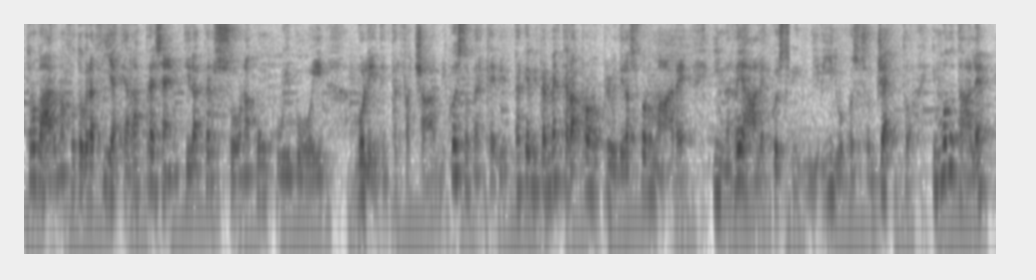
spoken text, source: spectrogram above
trovare una fotografia che rappresenti la persona con cui voi volete interfacciarvi. Questo perché vi, perché vi permetterà proprio di trasformare in reale questo individuo, questo soggetto, in modo tale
